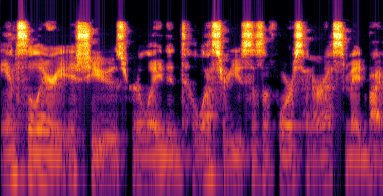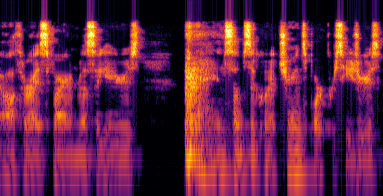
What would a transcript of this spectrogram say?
Ancillary issues related to lesser uses of force and arrests made by authorized fire investigators and subsequent transport procedures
